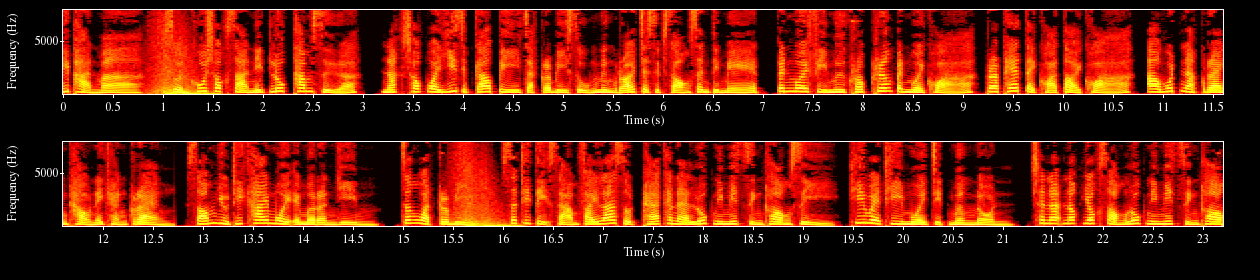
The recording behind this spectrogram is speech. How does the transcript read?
ที่ผ่านมา ส่วนคู่ชกสานิตลูกถ้ำเสือ นักชกวัย 29 ปีจากกระบี่สูง 172 เซนติเมตร เป็นมวยฝีมือครบเครื่องเป็นมวยขวา ประเภทเตะขวาต่อยขวา อาวุธหนักแรงเข่าในแข็งแกร่ง ซ้อมอยู่ที่ค่ายมวยเอเมรันยิม จังหวัดกระบี่ สถิติ 3 ไฟล่าสุดแพ้คะแนนลูกนิมิตสิงคลอง 4 ที่เวทีมวยจิตเมืองนนท์ชนะนกยก 2 ลูกนิมิตสิงคลอง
